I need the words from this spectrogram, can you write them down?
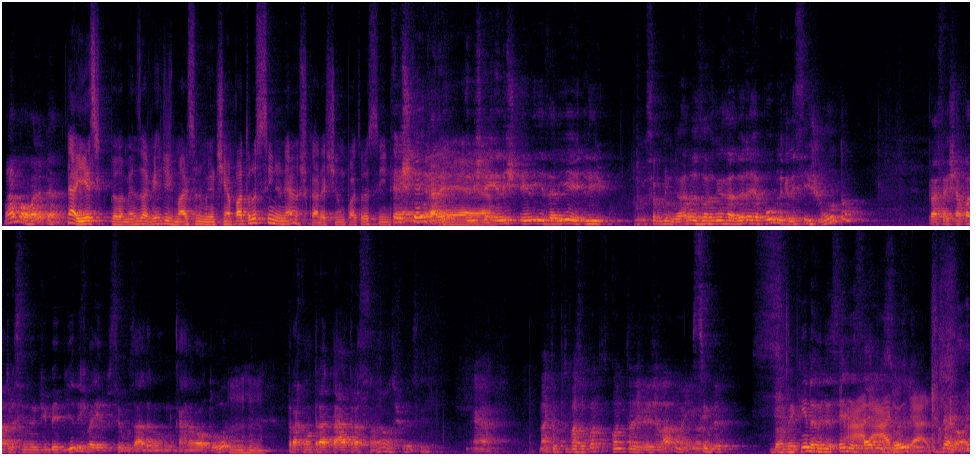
Mas bom, vale a pena. Ah, e esse, pelo menos a Verdes Mares, se não me engano, tinha patrocínio, né? Os caras tinham patrocínio. Eles têm, cara. É. Eles, têm, eles, eles ali, eles, se eu não me engano, os organizadores da República, eles se juntam pra fechar patrocínio de bebida, que vai ser usada no, no carnaval todo, Uhum. pra contratar atração, essas coisas assim. É. Mas tu, tu passou quantas, quantas vezes lá no em Ouro. Preto? 2015, 2016, 17, Caralho, 18, viado. 19.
